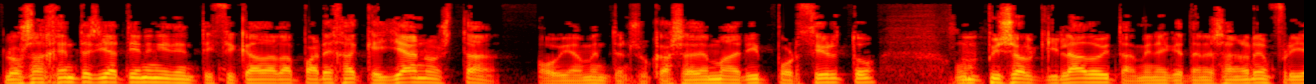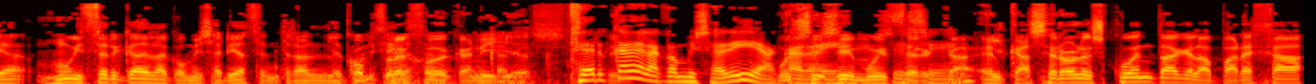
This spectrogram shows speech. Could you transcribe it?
los agentes ya tienen identificada a la pareja que ya no está, obviamente, en su casa de Madrid. Por cierto, un piso alquilado, y también hay que tener sangre en fría, muy cerca de la comisaría central de policía. Complejo de Canillas. Canillas. Cerca Sí. de la comisaría, caray. sí, sí, muy cerca. sí. El casero les cuenta que la pareja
